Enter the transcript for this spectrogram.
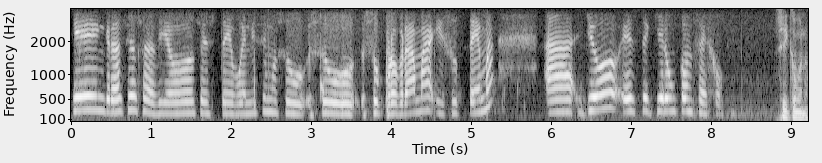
Bien, gracias a Dios. Este, buenísimo su, su, su programa y su tema. Ah, yo este, quiero un consejo. Sí, cómo no.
